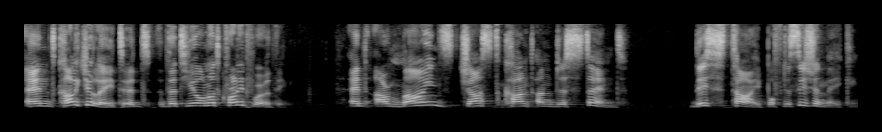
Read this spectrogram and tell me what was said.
and calculated that you're not creditworthy. And our minds just can't understand this type of decision making.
